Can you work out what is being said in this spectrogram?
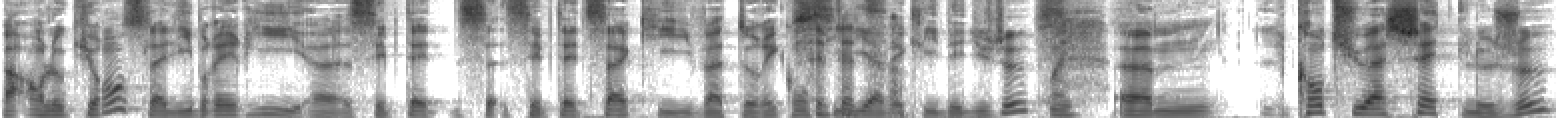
Bah, en l'occurrence, la librairie, euh, c'est peut-être c'est peut-être ça qui va te réconcilier avec l'idée du jeu. Euh, quand tu achètes le jeu,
